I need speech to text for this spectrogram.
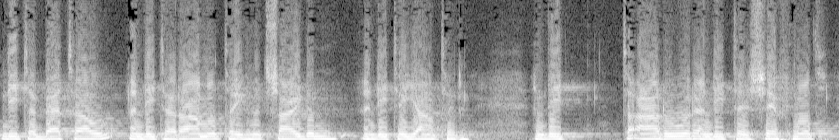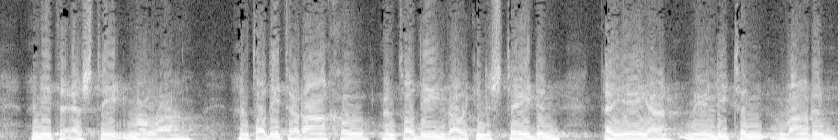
die te Bethel en die te Ramel tegen het zuiden en die te Jater. En die te Aroer en die te Sifmot en die te Estimoa. En tot die te Rachel en tot die welke in de steden der Jea Meelieten waren.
